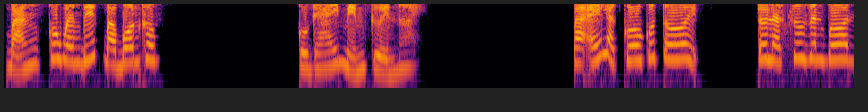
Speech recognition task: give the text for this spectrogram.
bạn có quen biết bà Bôn không? Cô gái mỉm cười nói. Bà ấy là cô của tôi. Tôi là Susan Bone.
